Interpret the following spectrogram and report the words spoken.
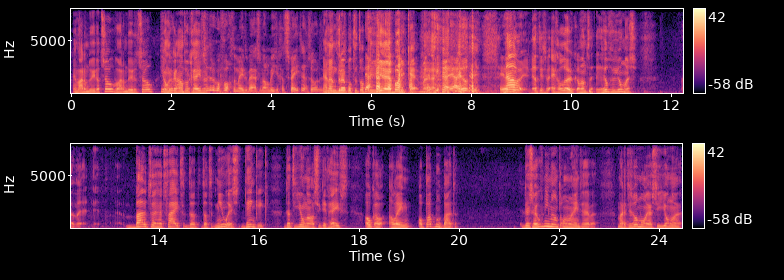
En waarom doe je dat zo? Waarom doe je dat zo? De jongen kan antwoord geven. Zit er ook een vochtenmeter bij als je wel een beetje gaat zweten en zo? En dan druppelt het op die eh, bodycam. Ja, ja, heel goed. Heel nou, goed. dat is echt wel leuk. Want heel veel jongens, eh, buiten het feit dat, dat het nieuw is, denk ik dat die jongen, als hij dit heeft, ook al alleen op pad moet buiten. Dus hij hoeft niemand om hem heen te hebben. Maar het is wel mooi als die jongen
